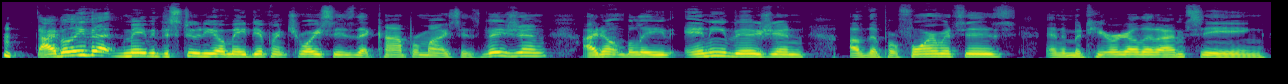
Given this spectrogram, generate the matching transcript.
I believe that maybe the studio made different choices that compromised his vision. I don't believe any vision of the performances and the material that I'm seeing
